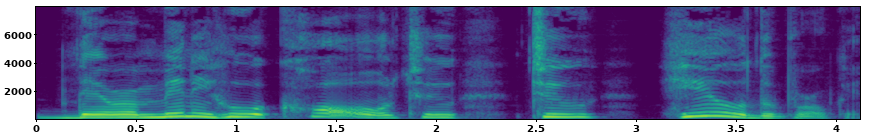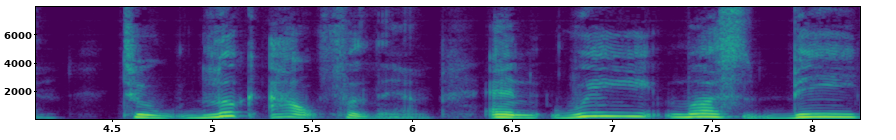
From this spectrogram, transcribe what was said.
there are many who are called to to heal the broken to look out for them. And we must be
